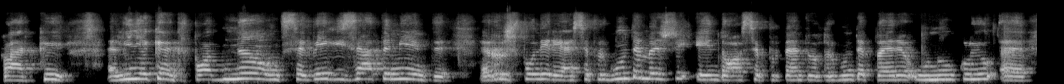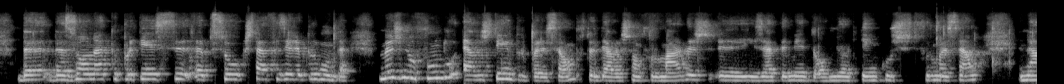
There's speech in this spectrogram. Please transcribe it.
Claro que a linha cancro pode não saber exatamente responder a essa pergunta, mas endossa, portanto, a pergunta para o núcleo uh, da, da zona a que pertence a pessoa que está a fazer a pergunta. Mas, no fundo, elas têm preparação, portanto, elas são formadas uh, exatamente, ou melhor, têm cursos de formação na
